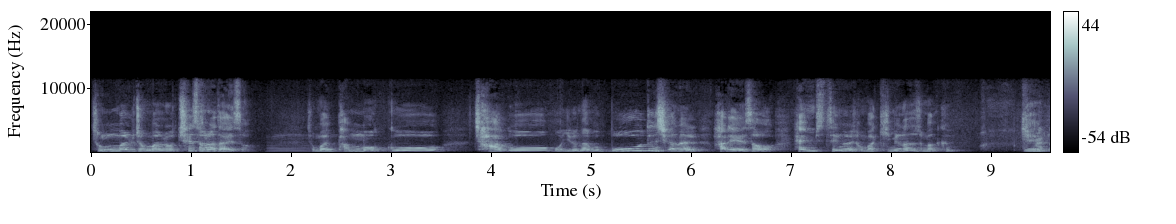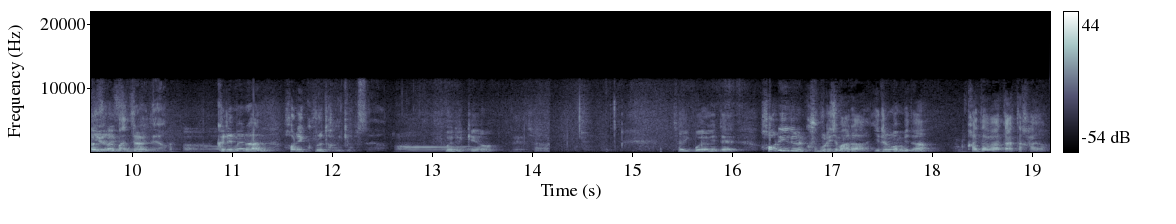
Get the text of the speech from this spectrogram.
정말로 정말로 최선을 다해서 아. 음. 정말 밥 먹고 자고 뭐 일어나고 모든 시간을 할애해서 hamstring을 정말 김연아 선수만큼 예, 유연하게 만들어야 돼요. 어. 그러면은 허리 구부려도 관계 없어요. 어. 보여드릴게요. 네. 자, 자, 이 모양인데 허리를 구부리지 마라 이런 겁니다. 가다가 딱딱 가요.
